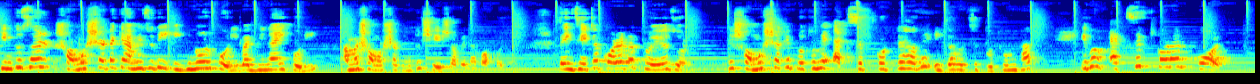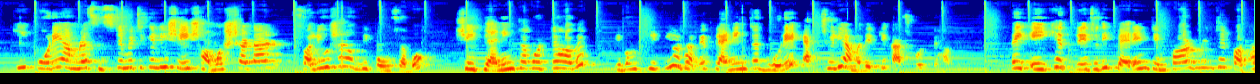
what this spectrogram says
কিন্তু স্যার, সমস্যাটাকে আমি যদি ইগনোর করি বা ডিনাই করি আমার সমস্যা কিন্তু শেষ হবে না কখনো। তাই যেটা করাটা প্রয়োজন, যে সমস্যাকে প্রথমে অ্যাকসেপ্ট করতে হবে, এটা হচ্ছে প্রথম ধাপ। এবং অ্যাকসেপ্ট করার পর কি করে আমরা সিস্টেমেটিক্যালি সেই সমস্যাটার সলিউশন অবধি পৌঁছাবো, সেই প্ল্যানিংটা করতে হবে এবং তৃতীয় ধাপে প্ল্যানিংটা ধরে অ্যাকচুয়ালি আমাদেরকে কাজ করতে হবে। তাই এই ক্ষেত্রে যদি প্যারেন্ট এম্পাওয়ারমেন্টের কথা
